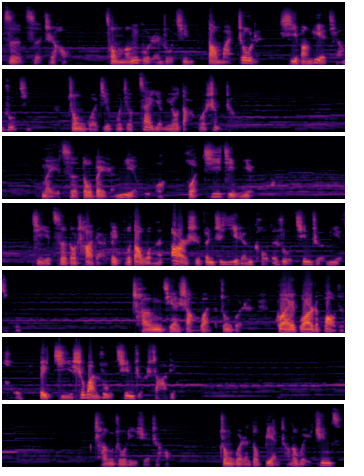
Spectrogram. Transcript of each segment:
自此之后，从蒙古人入侵到满洲人、西方列强入侵，中国几乎就再也没有打过胜仗，每次都被人灭国或激进灭国。几次都差点被不到我们二十分之一人口的入侵者灭族，成千上万的中国人乖乖的抱着头被几十万入侵者杀掉。程朱理学之后，中国人都变成了伪君子，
